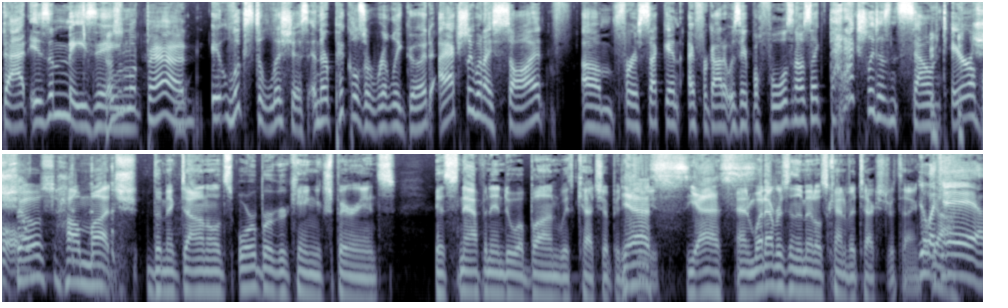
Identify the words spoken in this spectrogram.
"That is amazing." Doesn't look bad. It looks delicious, and their pickles are really good. I actually, when I saw it um, for a second, I forgot it was April Fool's, and I was like, "That actually doesn't sound terrible." It Shows how much the McDonald's or Burger King experience is snapping into a bun with ketchup and cheese. yes, yes, And whatever's in the middle is kind of a texture thing. You're like, Yeah. "Yeah."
